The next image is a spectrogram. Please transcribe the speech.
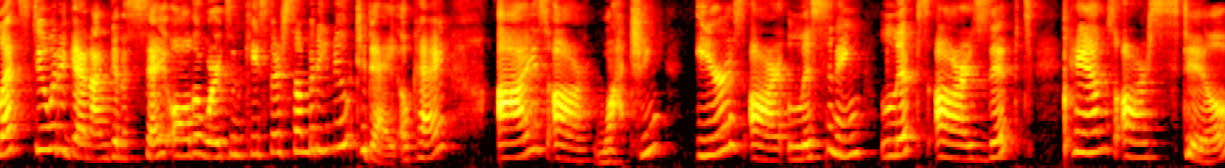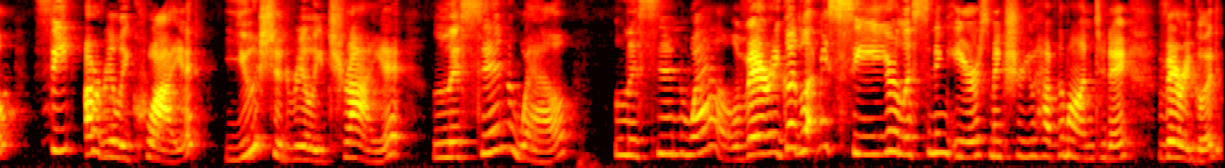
Let's do it again. I'm going to say all the words in case there's somebody new today, okay? Eyes are watching, ears are listening, lips are zipped, hands are still, feet are really quiet. You should really try it. Listen well, listen well. Very good. Let me see your listening ears. Make sure you have them on today. Very good.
